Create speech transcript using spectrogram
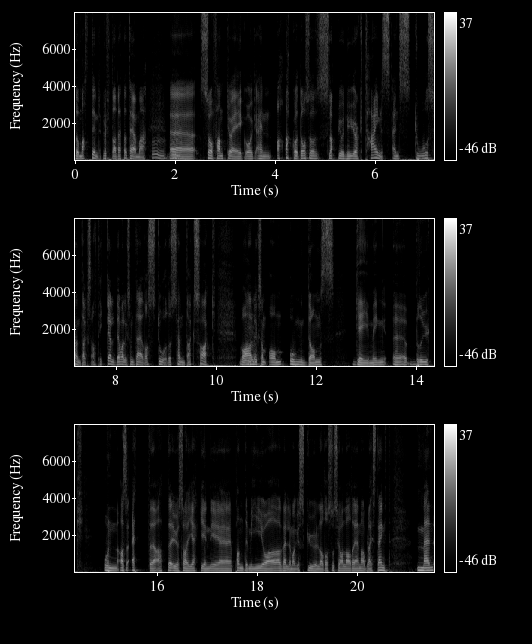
Da Martin lufta dette temaet, Mm, Eh, så fant jo jeg òg en Akkurat da så slapp jo New York Times en stor søndagsartikkel. Det var liksom deres store søndagssak. Var Mm. liksom om ungdoms gamingbruk altså etter at USA gikk inn i eh, pandemi og veldig mange skoler og sosiale arenaer ble stengt. Men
